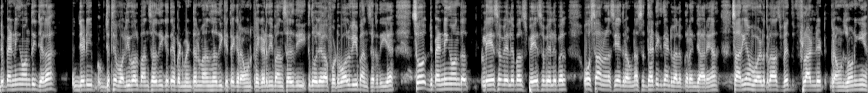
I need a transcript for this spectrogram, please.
ਡਿਪੈਂਡਿੰਗ ਔਨ ਦੀ ਜਗ੍ਹਾ, ਜਿਹੜੀ ਜਿੱਥੇ ਵਾਲੀਬਾਲ ਬਣ ਸਕਦੀ, ਕਿਤੇ ਬੈਡਮਿੰਟਨ ਬਣ ਸਕਦੀ, ਕਿਤੇ ਗਰਾਊਂਡ ਕ੍ਰਿਕਟ ਦੀ ਬਣ ਸਕਦੀ, ਇੱਕ ਦੋ ਜਗ੍ਹਾ ਫੁੱਟਬਾਲ ਵੀ ਬਣ ਸਕਦੀ ਹੈ। So depending on the place available space available ਉਸ ਹਿਸਾਬ ਨਾਲ ਅਸੀਂ ਇਹ ਗਰਾਊਂਡਾਂ ਸਿੰਥੈਟਿਕ ਦੀਆਂ ਡਿਵੈਲਪ ਕਰਨ ਜਾ ਰਹੇ ਹਾਂ। ਸਾਰੀਆਂ world class with flood lit grounds ਹੋਣਗੀਆਂ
